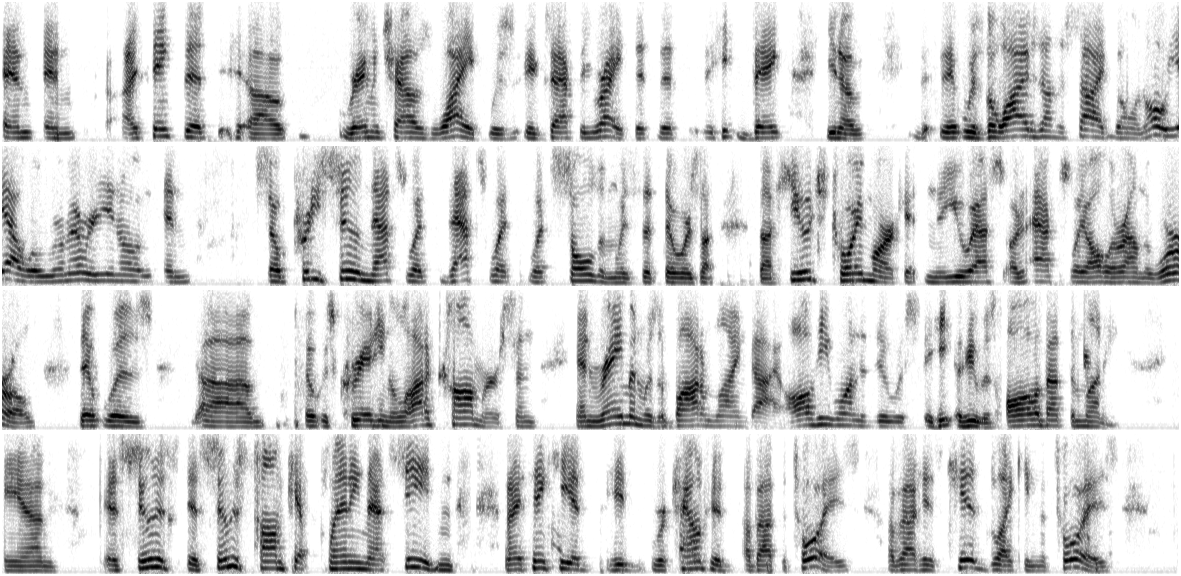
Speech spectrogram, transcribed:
and and I think that uh, Raymond Chow's wife was exactly right. That that he, they, you know, it was the wives on the side going, "Oh yeah, well remember, you know," and so pretty soon that's what that's what what sold him was that there was a, a huge toy market in the U.S. and actually all around the world that was um, that was creating a lot of commerce and and Raymond was a bottom line guy. All he wanted to do was he he was all about the money, and as soon as as soon as Tom kept planting that seed, and, and I think he had he'd recounted about the toys, about his kids liking the toys,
